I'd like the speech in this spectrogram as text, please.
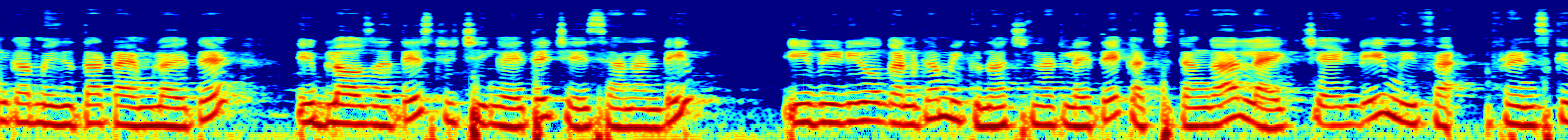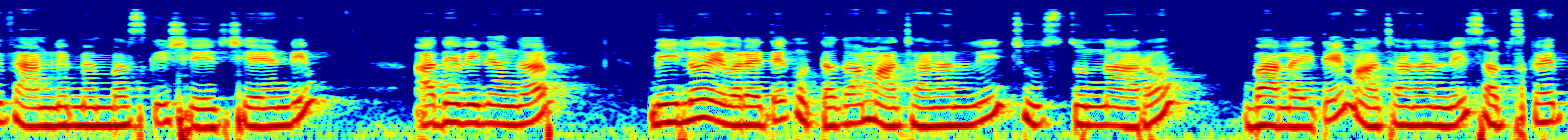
ఇంకా మిగతా టైంలో అయితే ఈ బ్లౌజ్ అయితే స్టిచ్చింగ్ అయితే చేశానండి. ఈ వీడియో కనుక మీకు నచ్చినట్లయితే ఖచ్చితంగా లైక్ చేయండి. మీ ఫ్యా ఫ్రెండ్స్కి ఫ్యామిలీ మెంబర్స్కి షేర్ చేయండి. అదేవిధంగా మీలో ఎవరైతే కొత్తగా మా ఛానల్ని చూస్తున్నారో వాళ్ళైతే మా ఛానల్ని సబ్స్క్రైబ్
